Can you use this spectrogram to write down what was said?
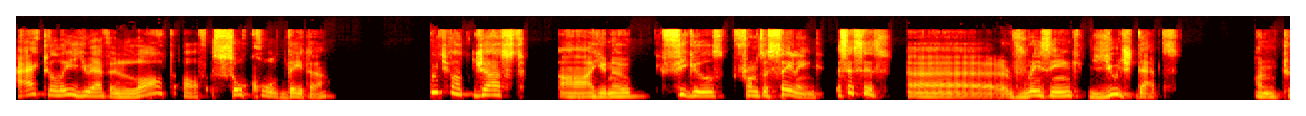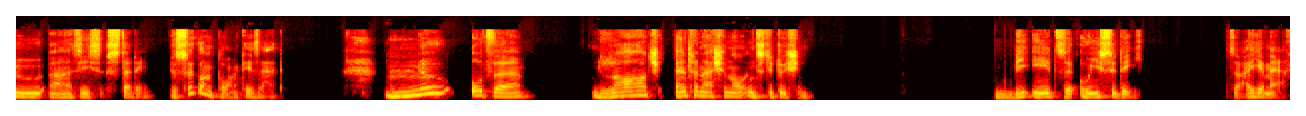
Actually, you have a lot of so-called data, which are just, uh, you know, figures from the ceiling. This is uh, raising huge debts onto uh, this study. The second point is that no other large international institution, be it the OECD, the IMF,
